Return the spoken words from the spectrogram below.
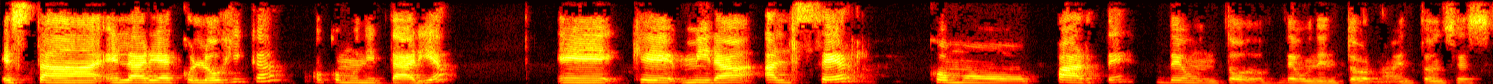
Está el área ecológica o comunitaria, eh, que mira al ser como parte de un todo, de un entorno. Entonces,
